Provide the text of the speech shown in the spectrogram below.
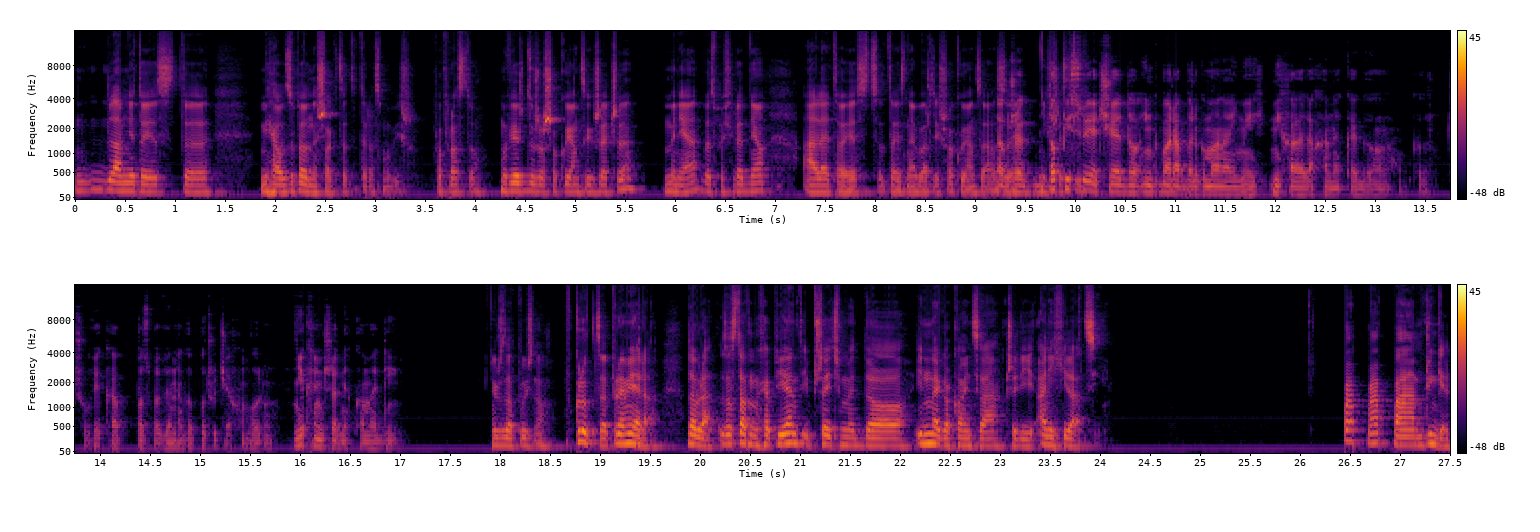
Dla mnie to jest, Michał, zupełny szok, co ty teraz mówisz. Po prostu. Mówisz dużo szokujących rzeczy, mnie bezpośrednio, ale to jest, to jest najbardziej szokujące. Dobrze, dopisuję cię do Ingmara Bergmana i Michaela Hanekego, jako człowieka pozbawionego poczucia humoru. Nie kręć żadnych komedii. Już za późno. Wkrótce, premiera. Dobra, zostawmy happy end i przejdźmy do innego końca, czyli anihilacji. Pa, pa, pam, jingle.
